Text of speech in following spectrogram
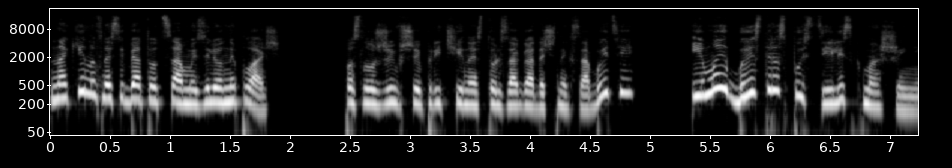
накинув на себя тот самый зеленый плащ, послуживший причиной столь загадочных событий, и мы быстро спустились к машине.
